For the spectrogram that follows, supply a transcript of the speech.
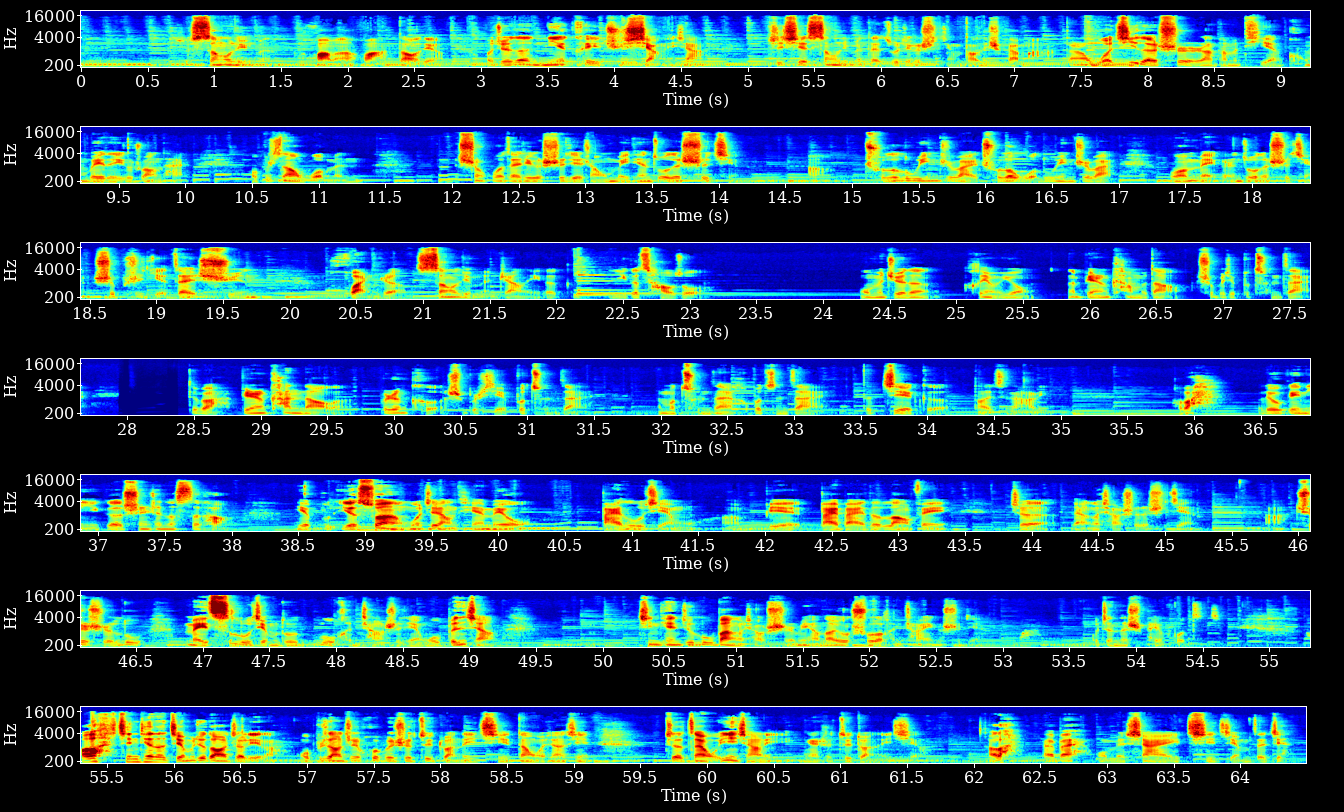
就僧侣们画完画倒掉。我觉得你也可以去想一下，这些僧侣们在做这个事情到底是干嘛？当然，我记得是让他们体验空杯的一个状态。我不知道我们生活在这个世界上，我每天做的事情啊。除了录音之外，除了我录音之外，我们每个人做的事情是不是也在循环着僧侣们这样的一个一个操作？我们觉得很有用，那别人看不到，是不是就不存在？对吧？别人看到了不认可，是不是也不存在？那么存在和不存在的界隔到底在哪里？好吧，留给你一个深深的思考，也不也算我这两天没有白录节目啊，别白白的浪费。这两个小时的时间，啊，确实录每次录节目都录很长时间。我本想今天就录半个小时，没想到又说了很长一个时间，哇，我真的是佩服我自己。好了，今天的节目就到这里了。我不知道这会不会是最短的一期，但我相信这在我印象里应该是最短的一期了。好了，拜拜，我们下一期节目再见。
